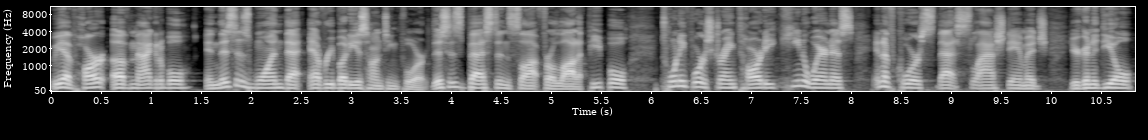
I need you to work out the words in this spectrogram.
We have Heart of Magabal, and this is one that everybody is hunting for. This is best in slot for a lot of people. 24 strength, hardy, keen awareness, and of course that slash damage. You're going to deal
